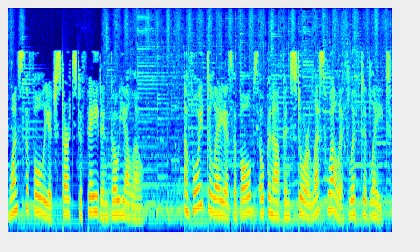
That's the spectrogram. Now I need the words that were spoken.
once the foliage starts to fade and go yellow. Avoid delay as the bulbs open up and store less well if lifted late.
